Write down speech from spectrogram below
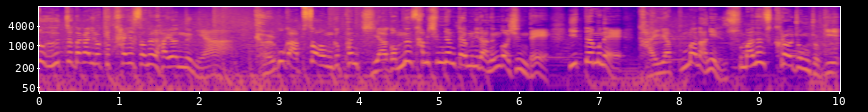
또 어쩌다가 이렇게 탈선을 하였느냐? 결국 앞서 언급한 기약 없는 30년 때문이라는 것인데 이 때문에 가이아뿐만 아닌 수많은 스크롤 종족이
